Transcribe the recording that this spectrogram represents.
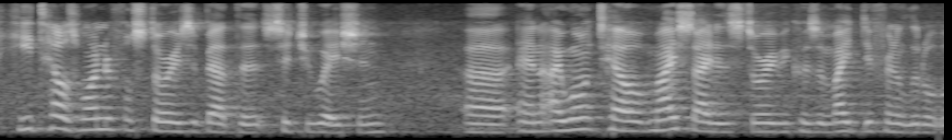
he tells wonderful stories about the situation. Uh, and I won't tell my side of the story because it might differ a little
